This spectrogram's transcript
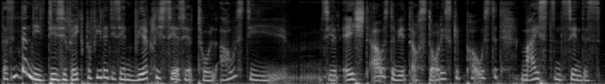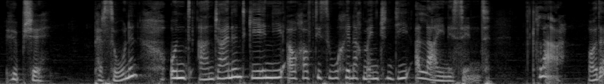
Das sind dann die, diese Fake-Profile, die sehen wirklich sehr, sehr toll aus, die sehen echt aus, da wird auch Stories gepostet. Meistens sind es hübsche Personen und anscheinend gehen die auch auf die Suche nach Menschen, die alleine sind. Klar, oder?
